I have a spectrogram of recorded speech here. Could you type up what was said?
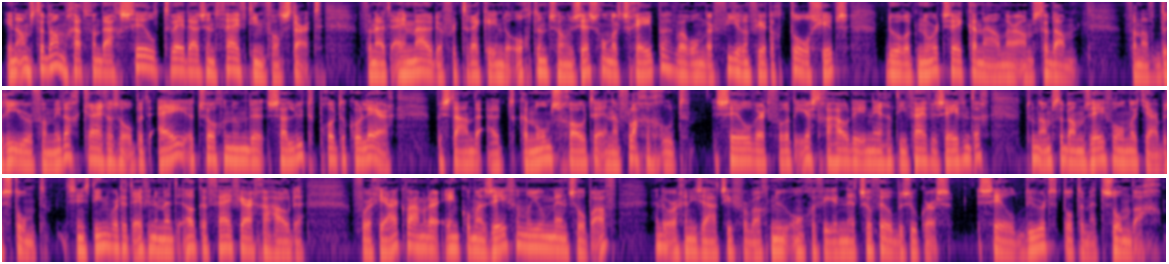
In Amsterdam gaat vandaag Sail 2015 van start. Vanuit IJmuiden vertrekken in de ochtend zo'n 600 schepen, waaronder 44 tolships, door het Noordzeekanaal naar Amsterdam. Vanaf drie uur vanmiddag krijgen ze op het ei het zogenoemde salut protocolair, bestaande uit kanonschoten en een vlaggengroet. Sail werd voor het eerst gehouden in 1975, toen Amsterdam 700 jaar bestond. Sindsdien wordt het evenement elke vijf jaar gehouden. Vorig jaar kwamen er 1,7 miljoen mensen op af en de organisatie verwacht nu ongeveer net zoveel bezoekers. Sail duurt tot en met zondag.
